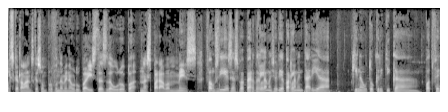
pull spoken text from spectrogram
els catalans que són profundament europeistes d'Europa n'esperàvem més. Fa uns dies es va perdre la majoria parlamentària quina autocrítica pot fer?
